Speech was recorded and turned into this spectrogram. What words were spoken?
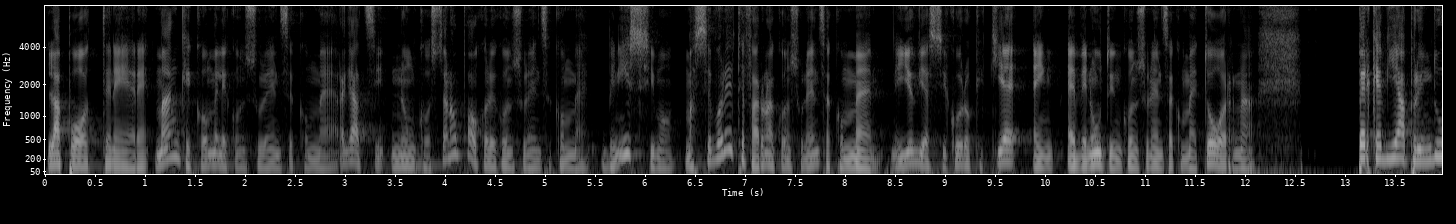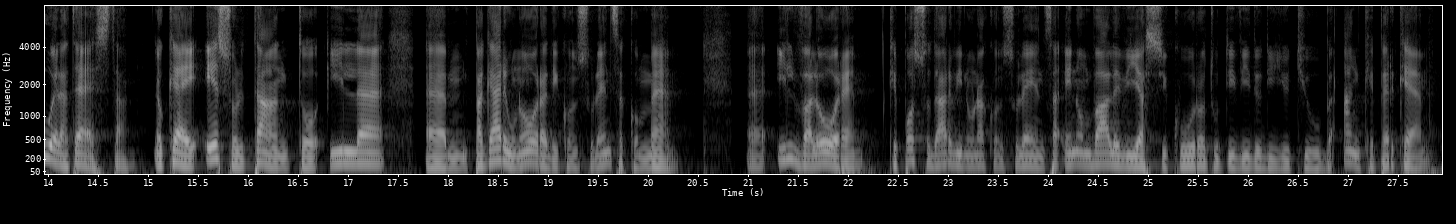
la può ottenere, ma anche come le consulenze con me. Ragazzi, non costano poco le consulenze con me, benissimo, ma se volete fare una consulenza con me, io vi assicuro che chi è, è, in, è venuto in consulenza con me torna, perché vi apro in due la testa, ok? E soltanto il ehm, pagare un'ora di consulenza con me, eh, il valore che posso darvi in una consulenza e non vale, vi assicuro, tutti i video di YouTube, anche perché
